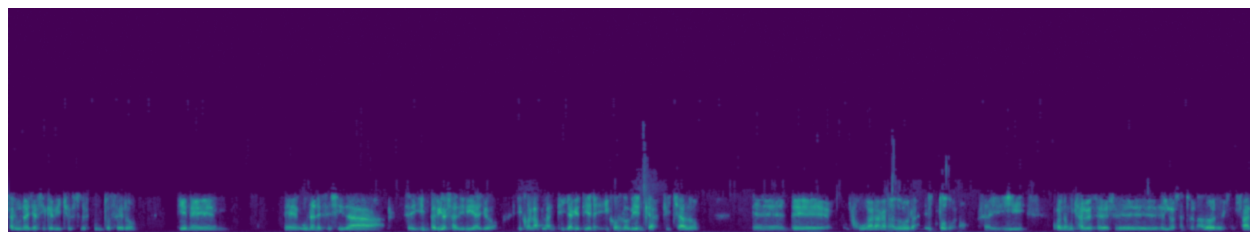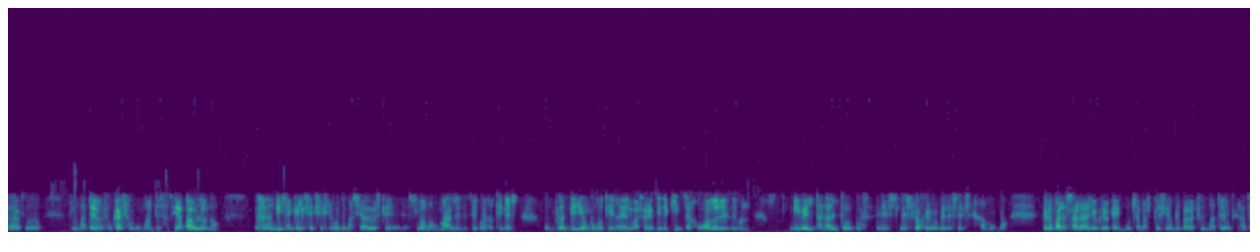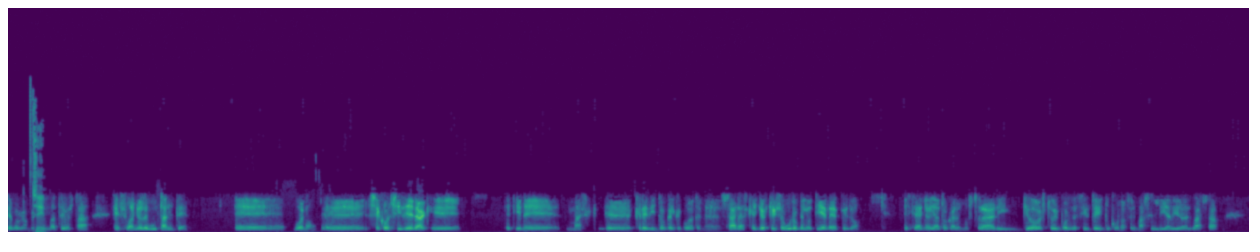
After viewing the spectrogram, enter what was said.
Saruna Jasikevichus 3.0 tiene eh, una necesidad eh, imperiosa, diría yo, y con la plantilla que tiene y con lo bien que ha fichado, eh, de jugar a ganador en todo, ¿no? y, cuando muchas veces los entrenadores, Saras o Mateo en su caso, como antes hacía Pablo, ¿no? dicen que les exigimos demasiado es que es lo normal, es decir, cuando tienes un plantillón como tiene el Barça, que tiene 15 jugadores de un nivel tan alto, pues es, es lógico que les exijamos, ¿no? Pero para Sara yo creo que hay mucha más presión que para Chus Mateo, fíjate, porque Chus Mateo está en su año debutante, eh, bueno, eh, se considera que, que tiene más eh, crédito que el que puede tener Sara, es que yo estoy seguro que lo tiene, pero este año ya toca demostrar y yo estoy por decirte, y tú conoces más el día a día del Barça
